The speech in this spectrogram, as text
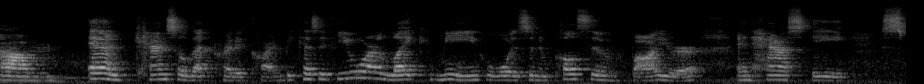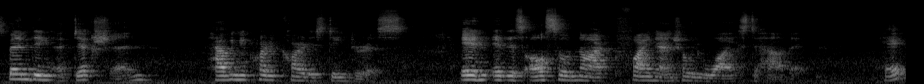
Um, and cancel that credit card. Because if you are like me who is an impulsive buyer and has a spending addiction having a credit card is dangerous. And it is also not financially wise to have it. Okay?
